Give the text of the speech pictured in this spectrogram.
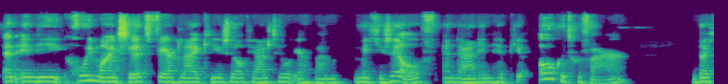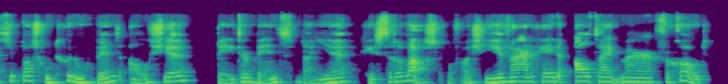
en in die groeimindset vergelijk je jezelf juist heel erg bij, met jezelf. En daarin heb je ook het gevaar dat je pas goed genoeg bent als je beter bent dan je gisteren was. Of als je je vaardigheden altijd maar vergroot.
